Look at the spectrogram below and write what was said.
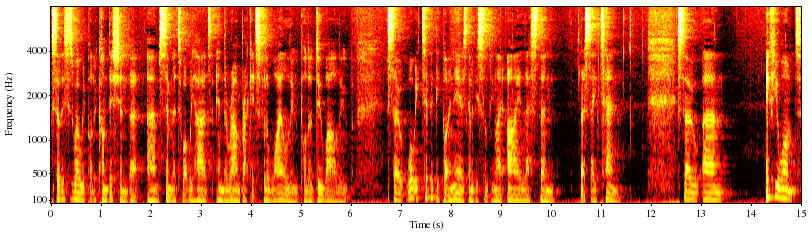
So this is where we put a condition that um, similar to what we had in the round brackets for the while loop or the do while loop. So what we typically put in here is going to be something like i less than let's say 10. So um, if you want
